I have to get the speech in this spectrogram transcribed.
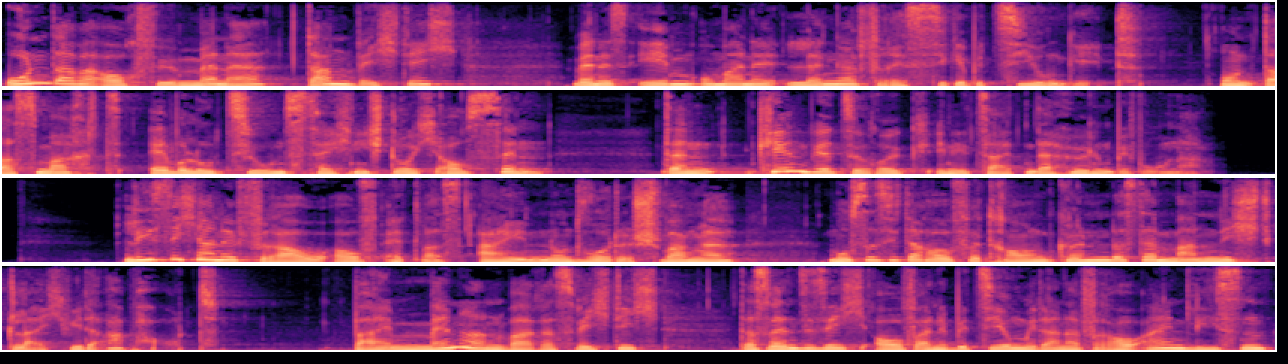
und aber auch für Männer dann wichtig, wenn es eben um eine längerfristige Beziehung geht. Und das macht evolutionstechnisch durchaus Sinn. Denn kehren wir zurück in die Zeiten der Höhlenbewohner. Ließ sich eine Frau auf etwas ein und wurde schwanger, musste sie darauf vertrauen können, dass der Mann nicht gleich wieder abhaut. Bei Männern war es wichtig, dass wenn sie sich auf eine Beziehung mit einer Frau einließen,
